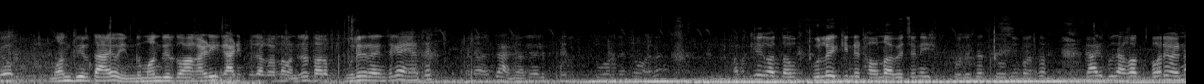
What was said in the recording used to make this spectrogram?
यो मन्दिर त आयो हिन्दू मन्दिरको अगाडि गाडी पूजा गर्न भनेर तर फुलै रहन्छ क्या यहाँ चाहिँ। चाहिँ हामी अलिअलि फुल तोड्दैछौँ होइन। अब के गर्दा अब फुलै किन्ने ठाउँ नभएछ नि फुलै चाहिँ तोड्नै पर्छ गाडी पूजा गर्नु पऱ्यो होइन।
